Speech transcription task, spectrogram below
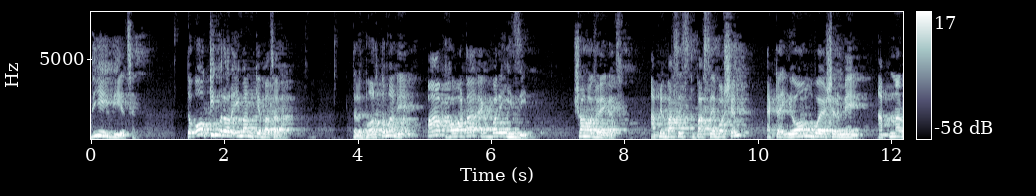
দিয়েই দিয়েছেন। তো ও কি করে ওর ইমানকে বাঁচাবে? তাহলে বর্তমানে পাপ হওয়াটা একবারে ইজি সহজ হয়ে গেছে। আপনি বাসে বাসে বসেন, একটা ইয়ং বয়সের মেয়ে আপনার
